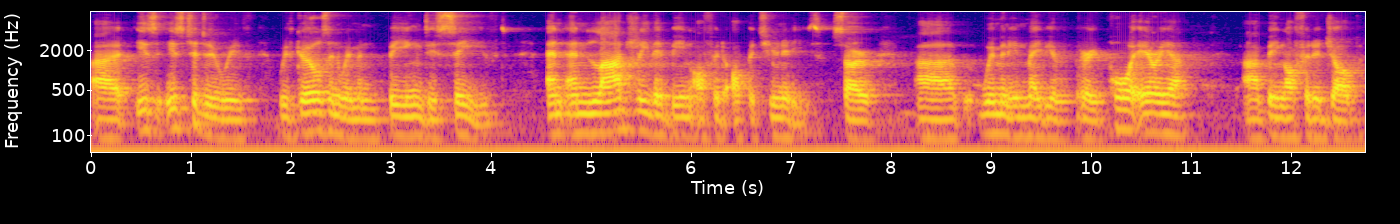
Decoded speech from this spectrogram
uh, is is to do with with girls and women being deceived and, and largely they're being offered opportunities. So uh, women in maybe a very poor area are being offered a job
